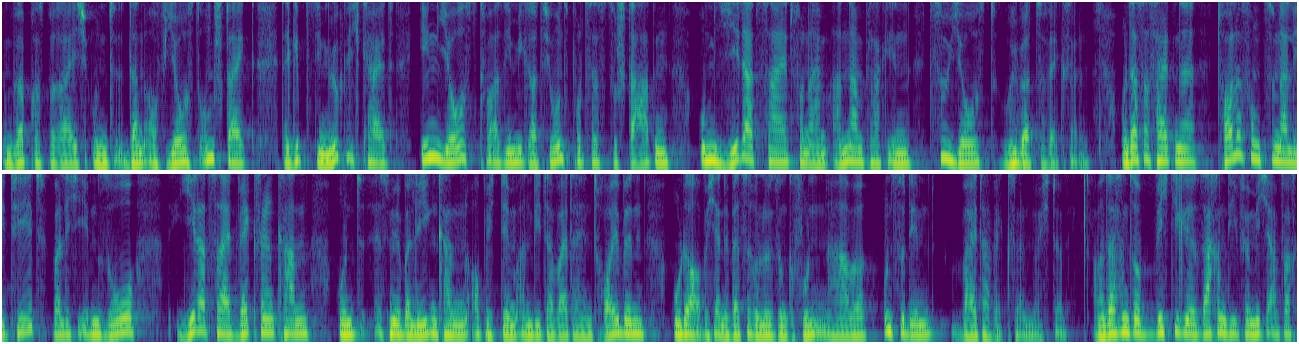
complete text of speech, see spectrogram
im WordPress-Bereich und dann auf Yoast umsteigt, da gibt es die Möglichkeit, in Yoast quasi einen Migrationsprozess zu starten, um jederzeit von einem anderen Plugin zu Yoast rüber zu wechseln. Und das ist halt eine tolle Funktionalität, weil ich eben so jederzeit wechseln kann und es mir überlegen kann, ob ich dem Anbieter weiterhin treu bin oder ob ich eine bessere Lösung gefunden habe und zu dem weiter wechseln möchte. Und das sind so wichtige Sachen, die für mich einfach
